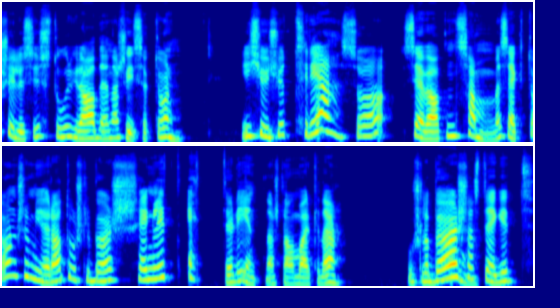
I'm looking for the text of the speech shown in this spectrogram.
skyldes i stor grad energisektoren. I 2023 så ser vi at den samme sektoren som gjør at Oslo Børs henger litt etter det internasjonale markedet. Oslo Børs har steget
